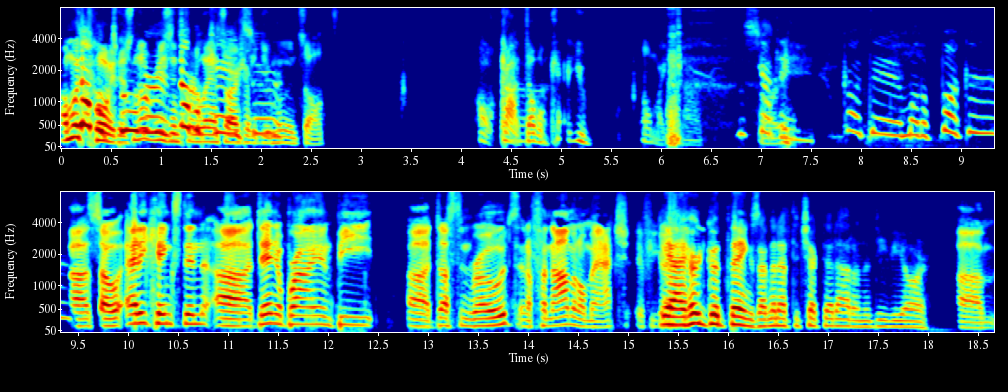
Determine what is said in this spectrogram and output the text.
I'm with Double Tony. There's no reason for double Lance Archer to do cancer. moonsaults. Oh God, double Uh, ca- you. Oh my God. Sorry. Goddamn motherfucker. Uh, so Eddie Kingston, uh, Daniel Bryan beat uh, Dustin Rhodes in a phenomenal match. If you guys, Yeah, I heard good things. I'm gonna have to check that out on the DVR. Um,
